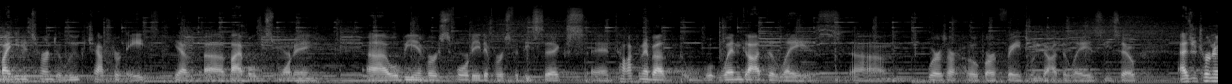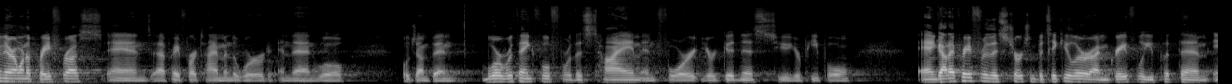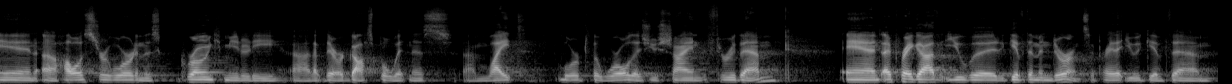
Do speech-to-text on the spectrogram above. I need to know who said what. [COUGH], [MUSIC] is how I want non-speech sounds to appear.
Speaker 1: invite you to turn to Luke chapter 8. If you have a Bible this morning, uh, we'll be in verse 40 to verse 56 and talking about when God delays. Um, where's our hope, our faith when God delays? And so, as you're turning there, I want to pray for us and uh, pray for our time in the Word, and then we'll we'll jump in. Lord, we're thankful for this time and for your goodness to your people. And God, I pray for this church in particular. I'm grateful you put them in uh, Hollister, Lord, in this growing community, uh, that they're a gospel witness, um, light, Lord, to the world as you shine through them. And I pray, God, that you would give them endurance. I pray that you would give them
